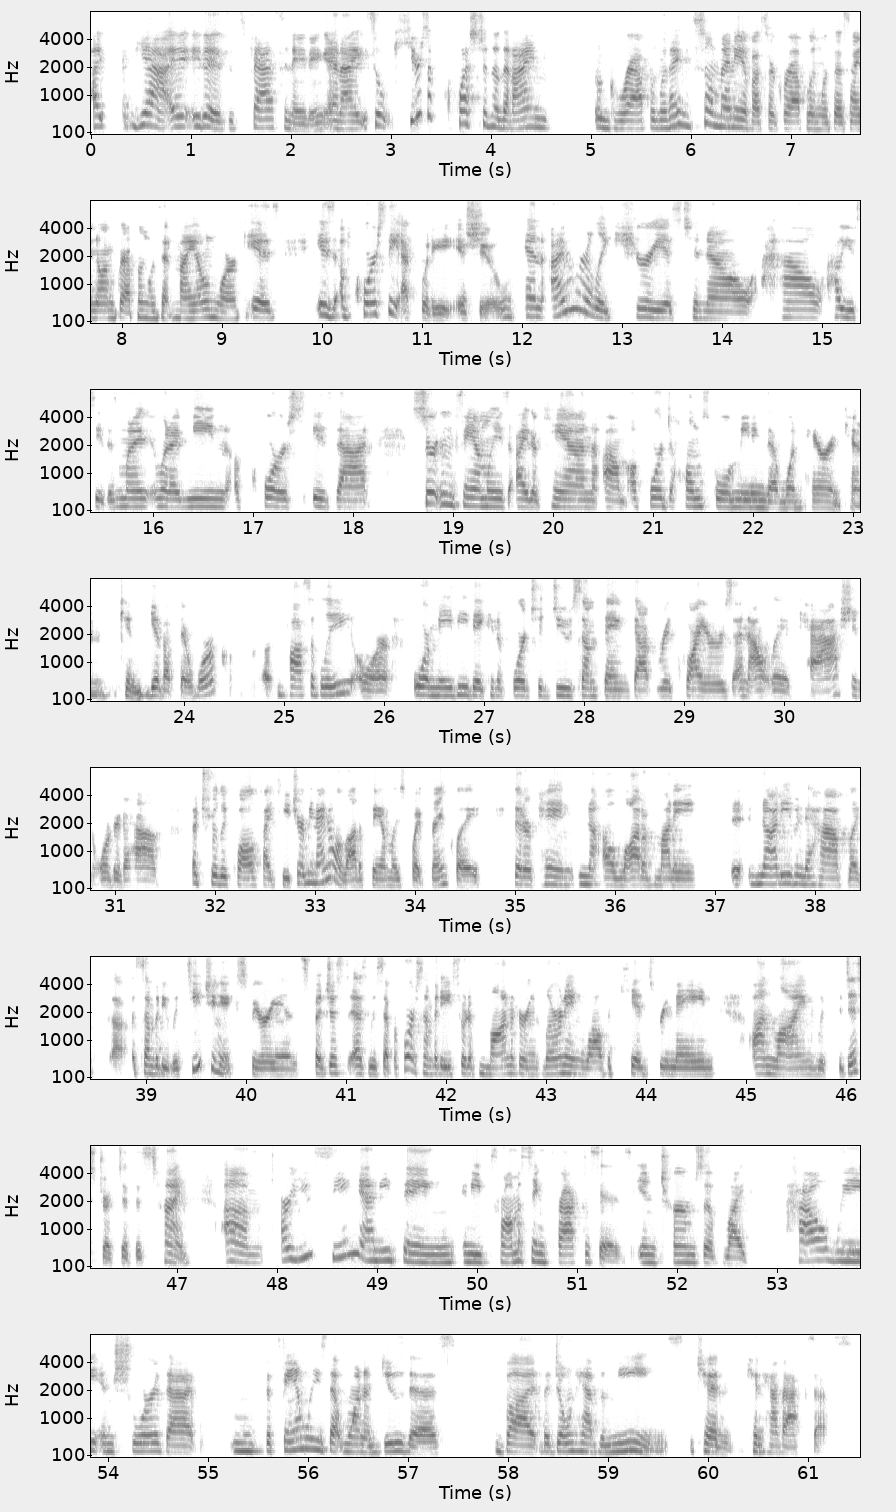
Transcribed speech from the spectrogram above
I, yeah, it, it is. It's fascinating. And I, so here's a question though that I'm grappling with i think so many of us are grappling with this. I know i'm grappling with it in my own work is is of course the equity issue. And i'm really curious to know how how you see this. And what i what i mean of course is that certain families either can um, afford to homeschool meaning that one parent can can give up their work uh, possibly or or maybe they can afford to do something that requires an outlay of cash in order to have a truly qualified teacher. I mean i know a lot of families quite frankly that are paying a lot of money eh, not even to have like uh, somebody with teaching experience, but just as we said before, somebody sort of monitoring learning while the kids remain online with the district at this time. Um, are you seeing anything, any promising practices in terms of like how we ensure that the families that want to do this but but don't have the means can can have access?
